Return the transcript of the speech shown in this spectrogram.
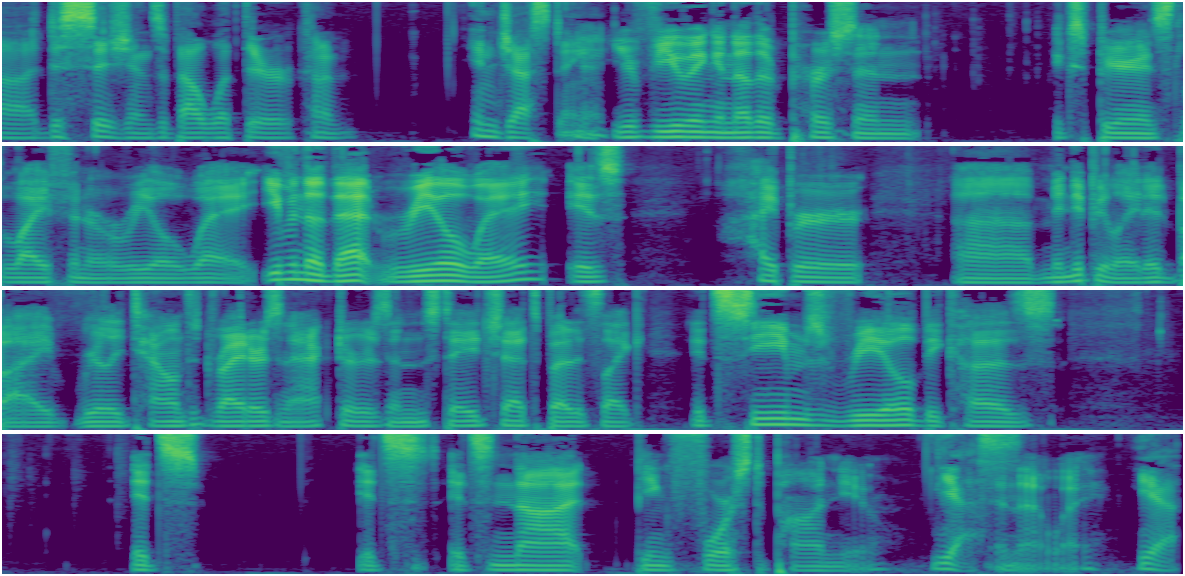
uh, decisions about what they're kind of ingesting. Yeah, you're viewing another person experience life in a real way, even though that real way is hyper uh, manipulated by really talented writers and actors and stage sets. But it's like it seems real because it's it's it's not being forced upon you Yes. in that way. Yeah.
